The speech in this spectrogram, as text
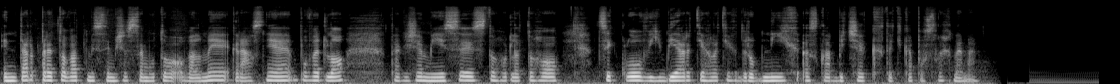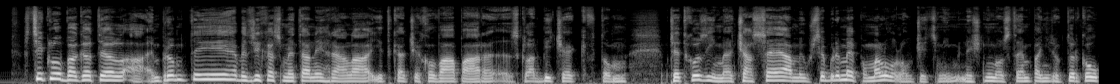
interpretovat. Myslím, že se mu to velmi krásně povedlo, takže my si z tohohle toho cyklu výběr těchto těch drobných skladbiček teďka poslechneme cyklu Bagatel a Emprompty Bedřicha Smetany hrála Jitka Čechová pár skladbiček v tom předchozím čase a my už se budeme pomalu loučit s mým dnešním hostem, paní doktorkou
